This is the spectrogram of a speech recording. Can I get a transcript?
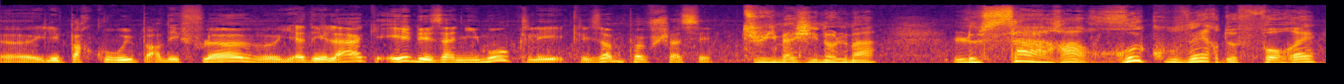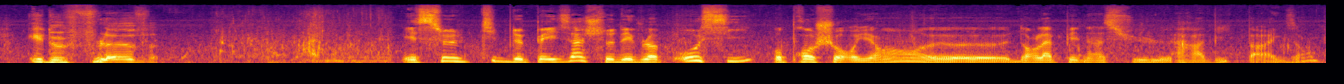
euh, il est parcouru par des fleuves, il y a des lacs et des animaux que les, que les hommes peuvent chasser. Tu imagines, Olma Le Sahara recouvert de forêts et de fleuves. Et ce type de paysage se développe aussi au Proche-Orient, euh, dans la péninsule arabique par exemple.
